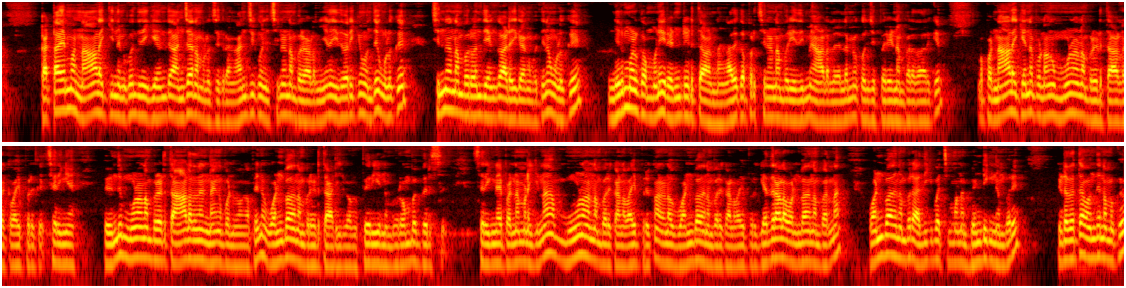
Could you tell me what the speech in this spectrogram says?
கட்டாயமாக நாளைக்கு நமக்கு வந்து இன்றைக்கி வந்து அஞ்சாம் நம்பர் வச்சுக்கிறாங்க அஞ்சு கொஞ்சம் சின்ன நம்பர் ஆடணும். ஏன்னா இது வரைக்கும் வந்து உங்களுக்கு சின்ன நம்பர் வந்து எங்கே ஆடிருக்காங்க பார்த்தீங்கன்னா உங்களுக்கு நிர்மல் கம்பெனி ரெண்டு எடுத்து ஆடினாங்க. அதுக்கப்புறம் சின்ன நம்பர் எதுவுமே ஆடலை. எல்லாமே கொஞ்சம் பெரிய நம்பர் தான் இருக்குது அப்போ நாளைக்கு என்ன பண்ணுவாங்க? மூணாம் நம்பர் எடுத்து ஆடுறதுக்கு வாய்ப்பு இருக்குது சரிங்க. இப்போ வந்து மூணாம் நம்பர் எடுத்து ஆடலாம் என்னங்க பண்ணுவாங்க அப்படின்னா ஒன்பதாம் நம்பர் எடுத்து ஆடிடுவாங்க. பெரிய நம்பர் ரொம்ப பெருசு. சரிங்களா? இப்போ என்ன பண்ணிக்கன்னா மூணாம் நம்பருக்கான வாய்ப்பு இருக்கும். அதனால் ஒன்பதாம் நம்பருக்கான வாய்ப்பு இருக்குது எதனால் ஒன்பதாம் நம்பர்னால் ஒன்பதாம் நம்பர் அதிகபட்சமான பெண்டிங் நம்பரு கிட்டத்தட்ட வந்து நமக்கு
